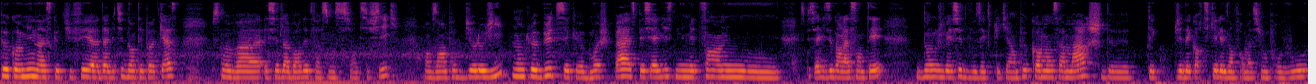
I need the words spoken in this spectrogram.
peu commune à ce que tu fais d'habitude dans tes podcasts, puisqu'on va essayer de l'aborder de façon scientifique en faisant un peu de biologie. Donc le but c'est que moi je suis pas spécialiste ni médecin ni spécialisée dans la santé. Donc je vais essayer de vous expliquer un peu comment ça marche. J'ai décortiqué les informations pour vous,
